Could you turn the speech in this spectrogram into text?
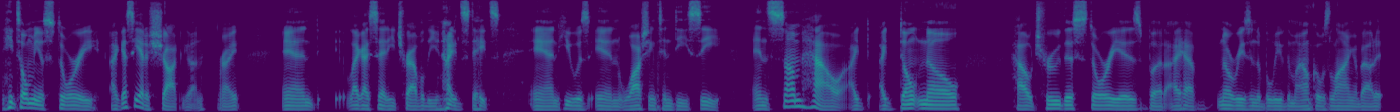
he told me a story. I guess he had a shotgun, right? And like I said, he traveled the United States and he was in Washington, D.C. And somehow, I, I don't know how true this story is, but I have no reason to believe that my uncle was lying about it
